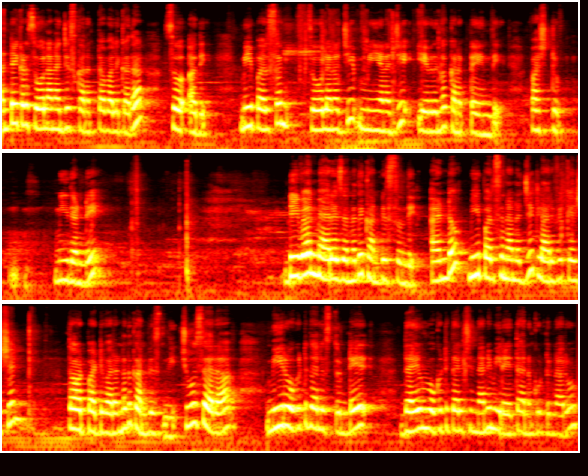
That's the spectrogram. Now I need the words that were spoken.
అంటే ఇక్కడ సోల్ ఎనర్జీస్ కనెక్ట్ అవ్వాలి కదా. సో అది. మీ పర్సన్ సోల్ ఎనర్జీ మీ ఎనర్జీ ఏ విధంగా కనెక్ట్ అయింది. ఫస్ట్ మీదండి. డివైన్ మ్యారేజ్ అన్నది కనిపిస్తుంది. అండ్ మీ person energy clarification third party వారు అన్నది కనిపిస్తుంది. చూసారా? మీరు ఒకటి తలుస్తుంటే దైవం ఒకటి తెలిసిందని మీరైతే అనుకుంటున్నారు.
